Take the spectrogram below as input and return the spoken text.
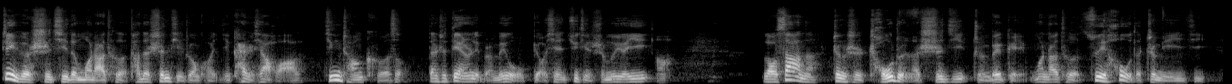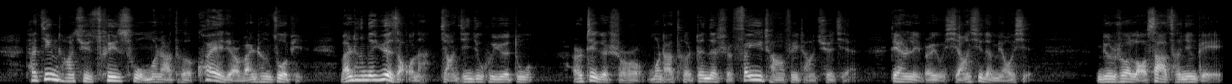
这个时期的莫扎特，他的身体状况已经开始下滑了，经常咳嗽，但是电影里边没有表现具体是什么原因啊。老萨呢正是瞅准了时机，准备给莫扎特最后的致命一击。他经常去催促莫扎特快一点完成作品。完成的越早呢，奖金就会越多。而这个时候，莫扎特真的是非常非常缺钱。电影里边有详细的描写。你比如说，老萨曾经给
